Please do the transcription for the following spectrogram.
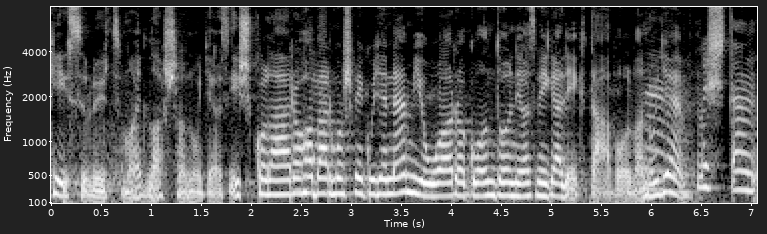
Készülődsz majd lassan ugye az iskolára, ha bár most még ugye nem jó arra gondolni, az még elég távol van, ugye? Mostan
